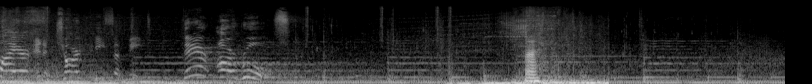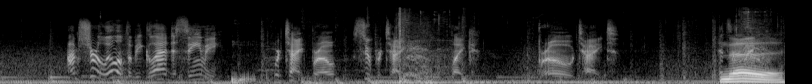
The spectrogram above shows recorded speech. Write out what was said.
fire and a charred piece of meat. There are rules. Hah. I'm sure Lilith will be glad to see me. We're tight, bro. Super tight. Like, bro tight. Beuh.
